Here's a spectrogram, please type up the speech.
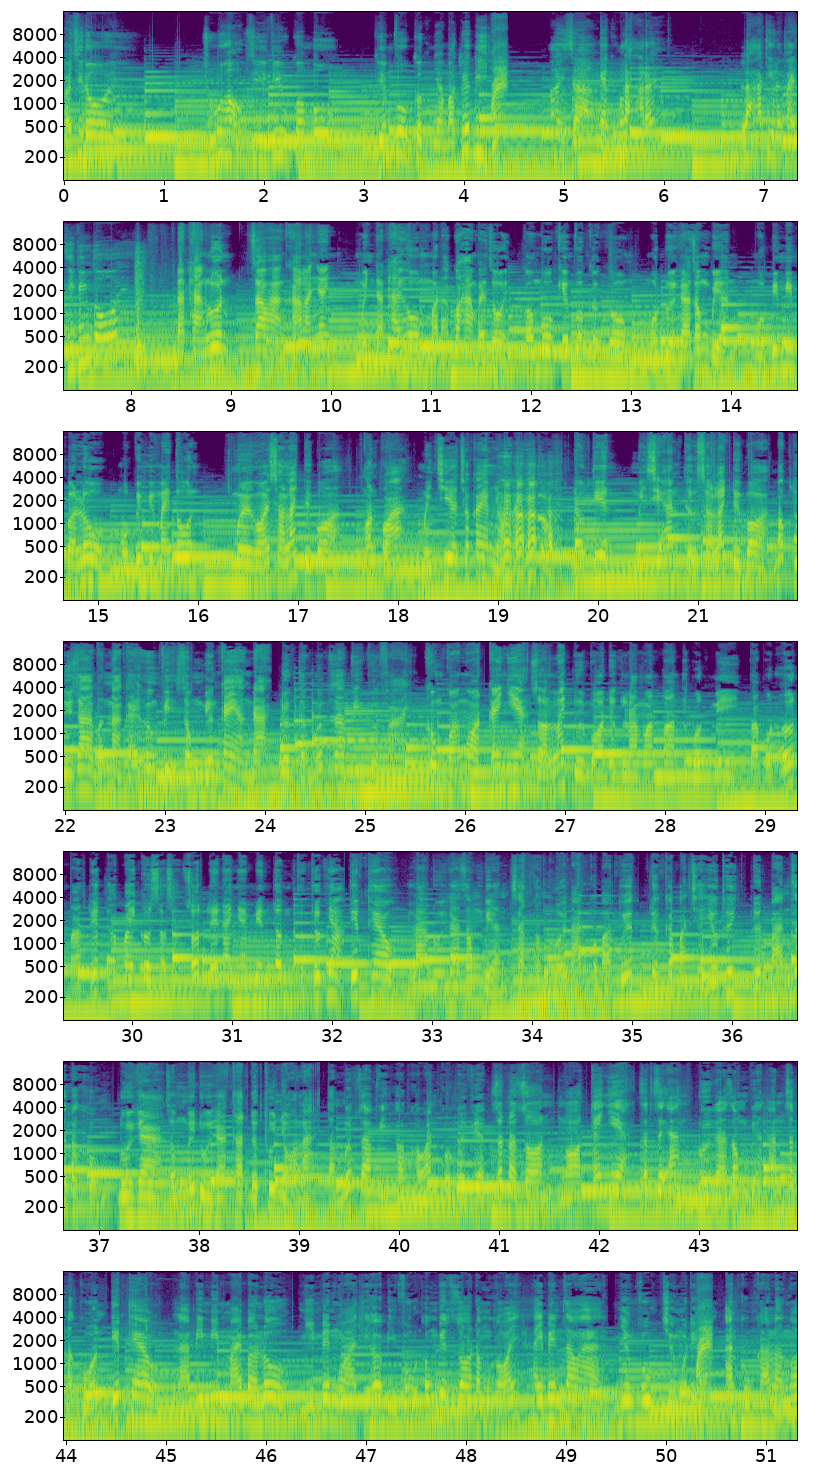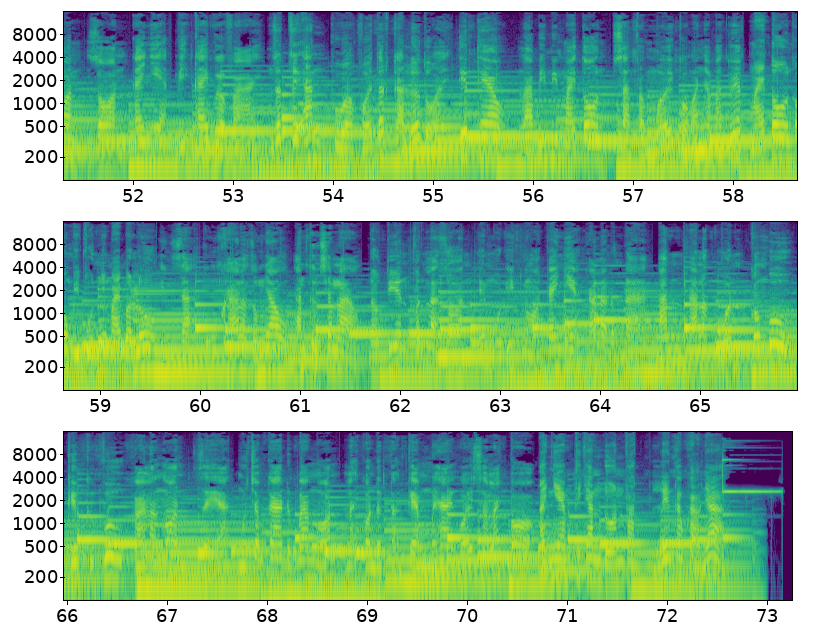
Cái chi đôi Chú Hậu review combo Kiếm vô cực nhà bà Tuyết đi. Ai già nghe cũng lạ đấy. Lạ thì lại phải review thôi. Đặt hàng luôn, giao hàng khá là nhanh. Mình đặt hai hôm mà đã có hàng về rồi. Combo kiếm vô cực gồm một đùi gà rong biển một bim bim bờ lô, một bim bim máy tôn 10 gói xào lách đùi bò. Ngon quá, mình chia cho các em nhỏ này hết rồi. Đầu tiên, mình sẽ ăn thử xào lách đùi bò. Bóc túi ra vẫn là cái hương vị giống miếng cay hàng đại Được tẩm ướp gia vị vừa phải. Không quá ngọt, cay nhẹ. Xào lách đùi bò được làm hoàn toàn từ bột mì và bột ớt. Bà Tuyết đã quay cơ sở sản xuất lên anh em yên tâm thưởng thức nhá. Tiếp theo là đùi gà rong biển Sản phẩm mới bán của bà Tuyết Được các bạn trẻ yêu thích, lượt bán rất là khủng. Đùi gà giống mấy đùi gà thật được thu nhỏ lại Tẩm ướp gia vị hợp khẩu ăn của người Việt Rất là giòn, ngọt, cay nhẹ, rất dễ ăn. Đùi gà rong biển ăn rất là cuốn. Tiếp theo là bim bim mái bờ lô. Nhìn bên ngoài thì hơi bị vụn Không biết do đóng gói hay bên giao hàng Nhưng vụn trừ một điểm. Ăn cũng khá là ngon, giòn, cay nhẹ, vị cay vừa phải Rất dễ ăn, phù hợp với tất cả lứa tuổi. Tiếp theo là bim bim mái tôn Sản phẩm mới của bà nhà bà Tuyết. Mái tôn không bị vụn như mái bờ lô Hình dạng cũng khá là giống nhau. Ăn thử xem nào. Đầu tiên vẫn là giòn Thêm một ít ngọt cay nhẹ khá là đậm đà. Ăn khá là cuốn Combo kiếm cực vô khá là ngon Rẻ 100k được 3 món Lại còn được tặng kèm 12 gói salad bò. Anh em thích ăn đồ ăn vặt, lên tham khảo nhá.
